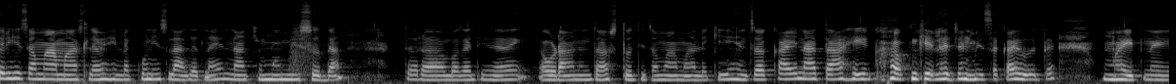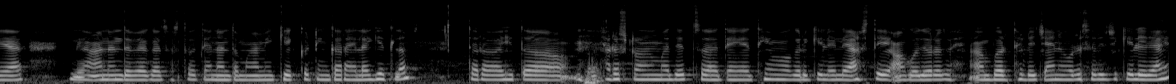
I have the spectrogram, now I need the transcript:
तर हिचा मामा असल्यावर हिला कोणीच लागत नाही ना की मम्मीसुद्धा तर बघा तिला एवढा आनंद असतो तिचा मामा आला की ह्यांचं काय नातं आहे का गेल्या जन्मीचं काय होतं माहीत नाही यार. आनंद वेगळाच असतो. त्यानंतर मग आम्ही केक कटिंग करायला घेतलं. तर इथं रेस्टॉरंटमध्येच ते थीम वगैरे केलेले असते. अगोदरच बर्थडेची ॲनिव्हर्सरीची केलेली आहे.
